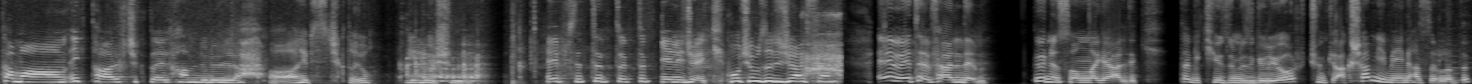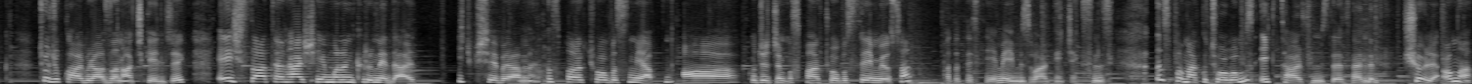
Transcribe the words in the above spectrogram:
Tamam ilk tarif çıktı elhamdülillah. Aa hepsi çıktı ayol. Geliyor şimdi. Hepsi tık tık tık gelecek. Poğaçamızı rica etsem. Evet efendim. Günün sonuna geldik. Tabii ki yüzümüz gülüyor. Çünkü akşam yemeğini hazırladık. Çocuklar birazdan aç gelecek. Eş zaten her şeyi mırın kırın eder. Hiçbir şey beğenmez. Ispanak çorbası mı yaptın? Aa kocacığım ıspanak çorbası sevmiyorsan patatesli yemeğimiz var diyeceksiniz. Ispanaklı çorbamız ilk tarifimizde efendim. Şöyle ana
